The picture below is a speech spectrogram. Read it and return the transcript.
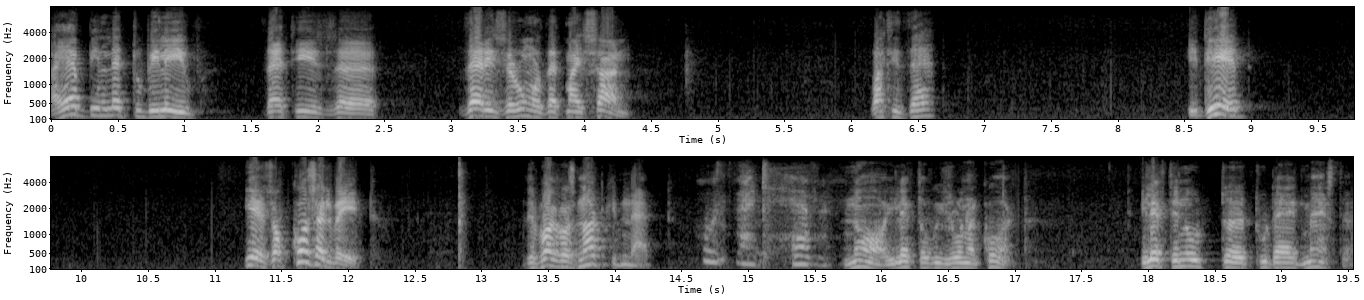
I have been led to believe that is, uh, there is a rumor that my son... What is that? He did? Yes, of course I'll wait. The boy was not kidnapped. Oh, thank heaven. No, he left of his own accord. He left a note uh, to the headmaster.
